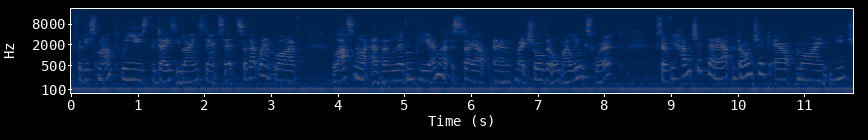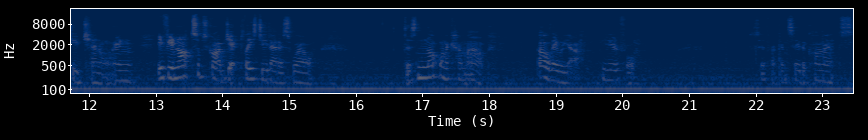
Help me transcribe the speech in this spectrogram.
for this month. We used the Daisy Lane stamp set, so that went live last night at 11 p.m. I had to stay up and make sure that all my links worked. So if you haven't checked that out, go and check out my YouTube channel. And if you're not subscribed yet, please do that as well does not want to come up. Oh, there we are. Beautiful. See if I can see the comments.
